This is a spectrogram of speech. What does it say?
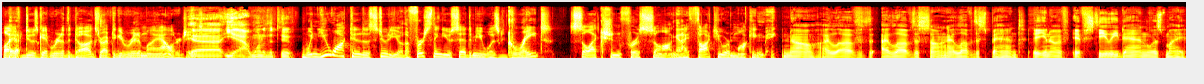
All I have to do is get rid of the dogs or I have to get rid of my allergies. Uh, yeah, one of the two. When you walked into the studio, the first thing you said to me was, great selection for a song. And I thought you were mocking me. No, I love th- I love the song. I love this band. You know, if if Steely Dan was my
